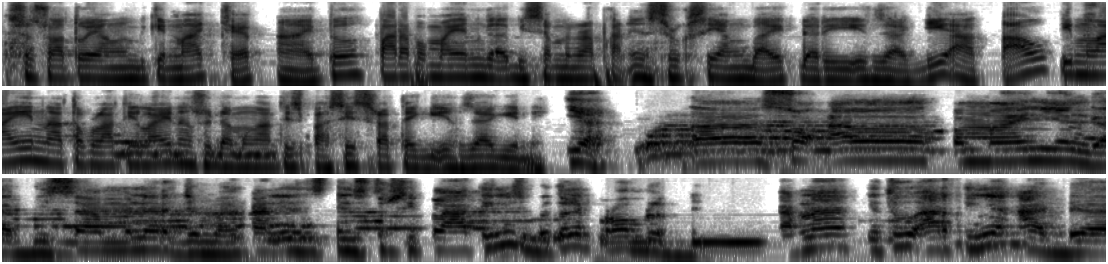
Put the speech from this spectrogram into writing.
sesuatu yang bikin macet, nah itu para pemain nggak bisa menerapkan instruksi yang baik dari Inzaghi atau tim lain atau pelatih lain yang sudah mengantisipasi strategi Inzaghi nih? Iya, uh, soal pemain yang nggak bisa menerjemahkan instruksi pelatih ini sebetulnya problem karena itu artinya ada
